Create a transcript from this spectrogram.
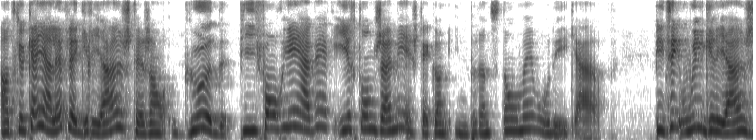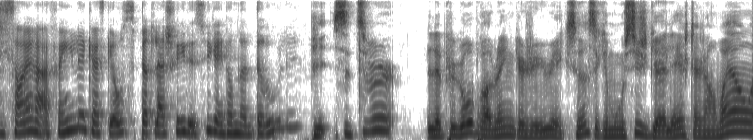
en tout cas, quand ils enlèvent le grillage, j'étais genre good. Puis ils font rien avec. Ils retournent jamais. J'étais comme, ils me prennent ton main pour des. Puis tu sais, oui, le grillage, il sert à la fin, là, quand l'autre se pète la cheville dessus quand il tombe dans le trou, là. Puis si tu veux, le plus gros problème que j'ai eu avec ça, c'est que moi aussi je gueulais, j'étais genre, voyons,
